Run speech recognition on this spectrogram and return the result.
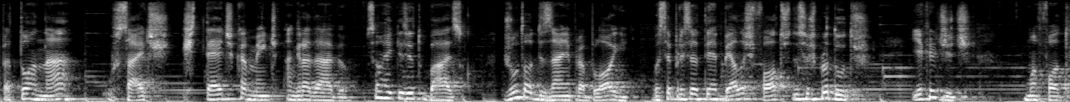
para tornar o site esteticamente agradável. Isso é um requisito básico. Junto ao design para blog, você precisa ter belas fotos dos seus produtos. E acredite, uma foto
